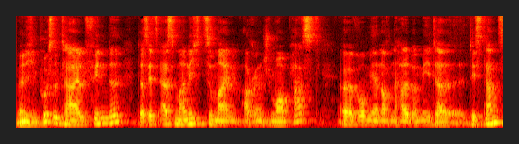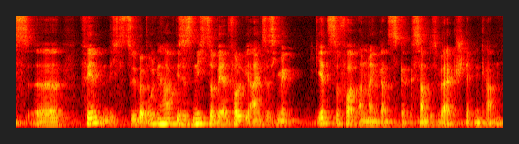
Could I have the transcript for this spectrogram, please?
Wenn ich ein Puzzleteil finde, das jetzt erstmal nicht zu meinem Arrangement passt, äh, wo mir noch ein halber Meter Distanz äh, fehlt und ich zu überbrücken habe, ist es nicht so wertvoll wie eins, das ich mir jetzt sofort an mein ganz gesamtes Werk stecken kann.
